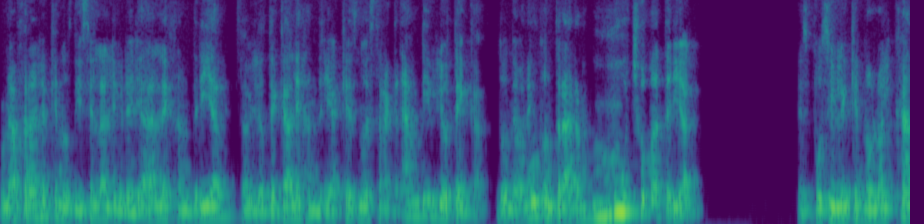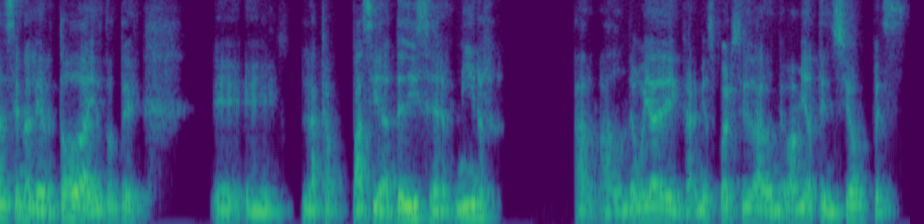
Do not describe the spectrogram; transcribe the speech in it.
una franja que nos dice la librería de Alejandría, la biblioteca de Alejandría, que es nuestra gran biblioteca, donde van a encontrar mucho material. Es posible que no lo alcancen a leer todo, ahí es donde eh, eh, la capacidad de discernir a, a, dónde voy a dedicar mi esfuerzo y a dónde va mi atención, pues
